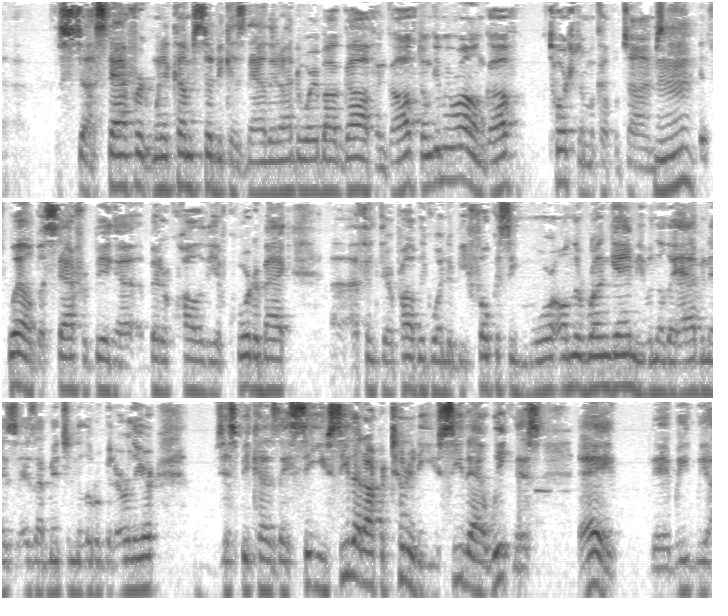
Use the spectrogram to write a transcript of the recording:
uh, uh, Stafford when it comes to because now they don't have to worry about Goff and Goff. Don't get me wrong, Goff torched them a couple times mm-hmm. as well, but Stafford being a, a better quality of quarterback, I think they're probably going to be focusing more on the run game, even though they haven't, as, as I mentioned a little bit earlier, just because they see you see that opportunity, you see that weakness. Hey, we we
